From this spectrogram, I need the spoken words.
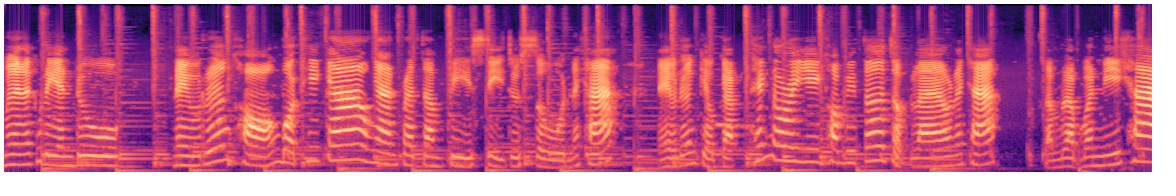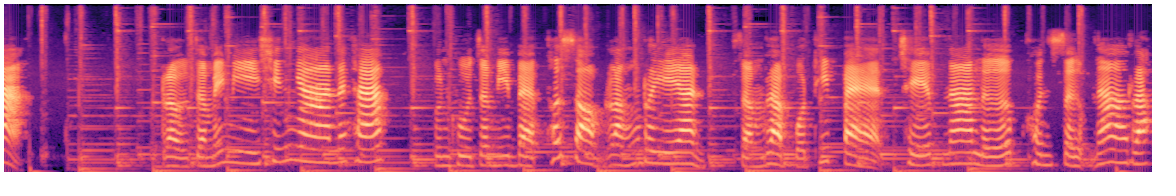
เมื่อนักเรียนดู ในเรื่องของบทที่ 9 งานประจำปี 4.0 นะคะ ในเรื่องเกี่ยวกับเทคโนโลยีคอมพิวเตอร์จบแล้วนะคะสำหรับวันนี้ค่ะ เราจะไม่มีชิ้นงานนะคะ คุณครูจะมีแบบทดสอบหลังเรียน สำหรับบทที่ 8 เชฟหน้าเลิฟ คนเสิร์ฟน่ารัก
